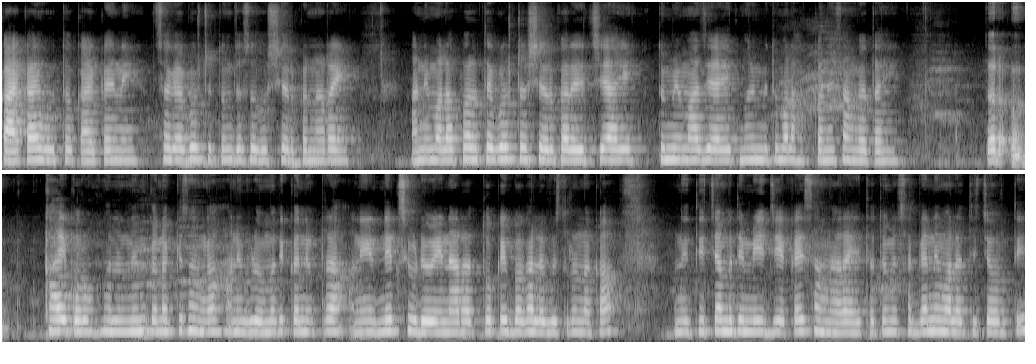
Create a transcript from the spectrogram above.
काय काय होतं काय काय नाही. सगळ्या गोष्टी तुमच्यासोबत शेअर करणार आहे. आणि मला परत एक गोष्ट शेअर करायची आहे. तुम्ही माझे आहेत म्हणून मी तुम्हाला हक्काने सांगत आहे. तर काय करू? मला नेमकं नक्की सांगा आणि व्हिडिओमध्ये कनेक्ट राहा आणि नेक्स्ट व्हिडिओ येणार तो काही बघायला विसरू नका. आणि तिच्यामध्ये मी जे काही सांगणार आहे तर तुम्ही सगळ्यांनी मला तिच्यावरती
